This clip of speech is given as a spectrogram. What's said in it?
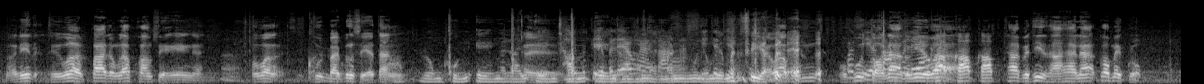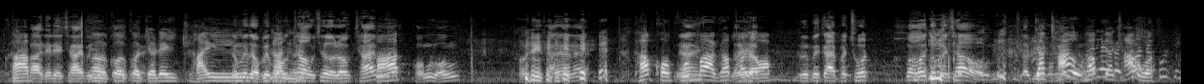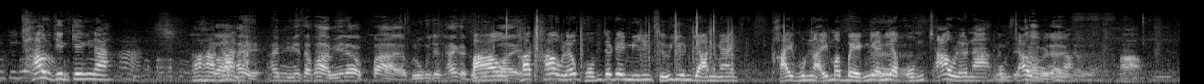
อ่าอันนี้ถือว่าป้าต้องรับความเสี่ยงเองนะอ่าเพราะว่าขุดไปเพิ่งเสียตังค์ลงทุนเองอะไรเออเองทำเองมันเสียไปแล้วไงทั้งนั้นตังค์มันที่มันจะมันเสียแต่ว่าผมผมพูดต่อหน้าตรงนี้คว่ารับครับครับถ้าเป็นที่สาธารณะก็ไม่กลบครับป้าจะได้ใช้ประเอโยอชน์ก็ต่อก็จะได้ใช้แล้วไม่ต้องไปบอกเช่าเช่าเราใช้ครับของหลวงของที่สาธารณะครับขอบคุณมากครับนะพ่อหลอกคือเป็นการประชดว่าเขาต้องมาเช่าระบียบจะเช่าครับจะเช่าอะพูดจริงๆเช่าจริงๆนะอ่า ถ้าหากก็นั้นให้ให้มีสภาพนี้แล้วป้าลุงจะใช้กับเปล่าไว้ถ้าเช่าแล้วผมจะได้มีหนังสือยืนยันไง ใครคนไหนมาเบ่งเนี่ยเออเนี่ยผมเช่าแล้วนะ ผมเช่าเช่าผไม่มได้นะอ่า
